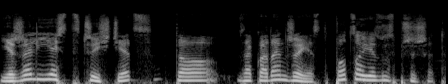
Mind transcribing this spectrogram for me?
jeżeli jest czyściec, to zakładając, że jest, po co Jezus przyszedł?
